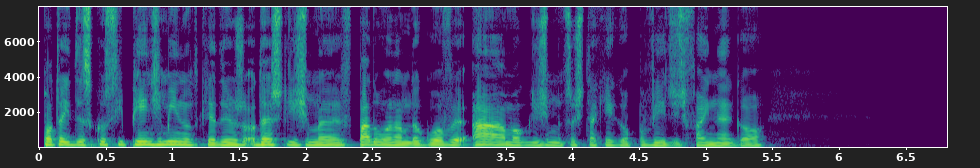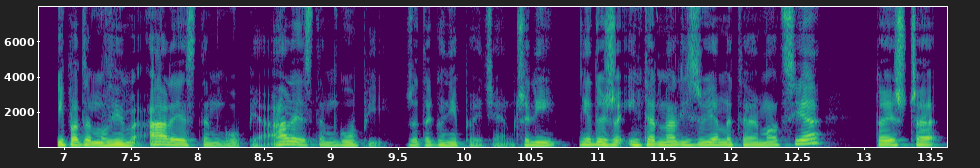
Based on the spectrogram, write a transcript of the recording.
po tej dyskusji 5 minut, kiedy już odeszliśmy, wpadło nam do głowy, a mogliśmy coś takiego powiedzieć fajnego. I potem mówimy, ale jestem głupia, ale jestem głupi, że tego nie powiedziałem. Czyli nie dość, że internalizujemy te emocje, to jeszcze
